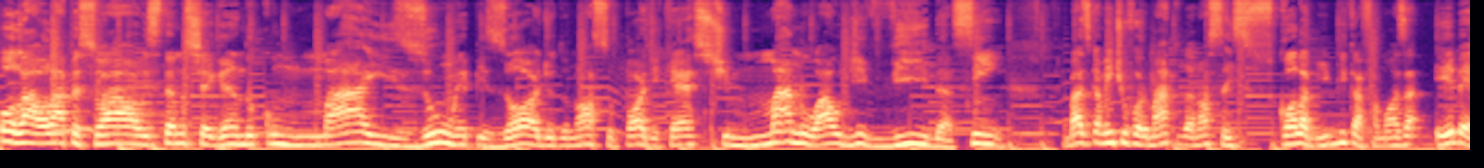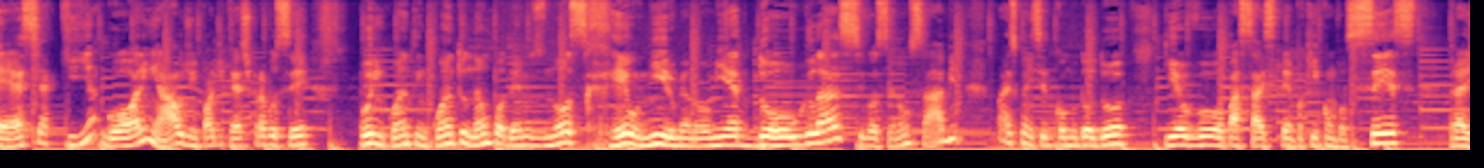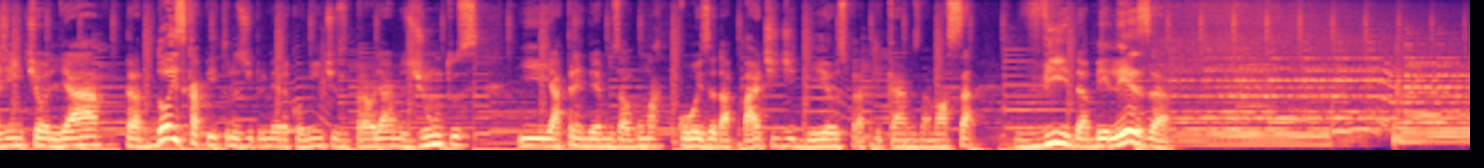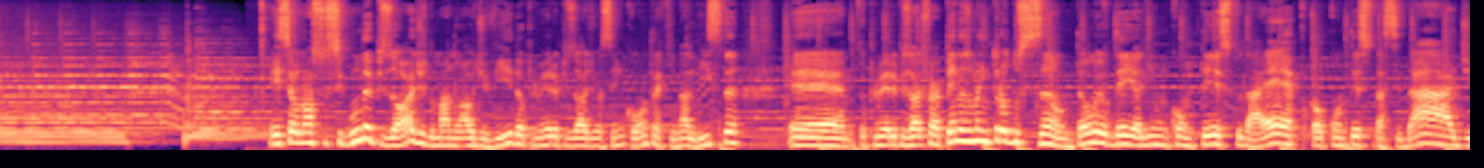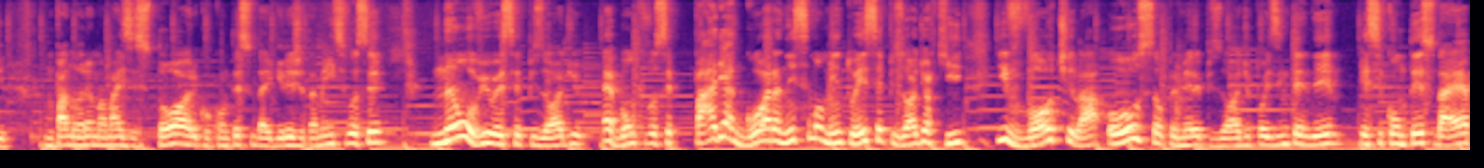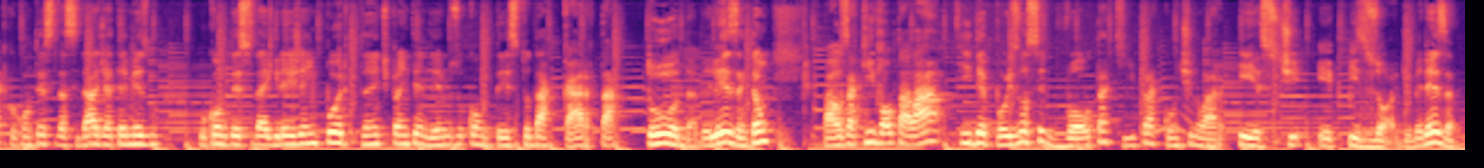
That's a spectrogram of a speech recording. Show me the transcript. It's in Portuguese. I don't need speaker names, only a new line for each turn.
Olá, olá pessoal! Estamos chegando com mais um episódio do nosso podcast Manual de Vida. Sim, basicamente o formato da nossa escola bíblica, a famosa EBS, aqui agora em áudio, em podcast para você. Por enquanto, enquanto não podemos nos reunir, o meu nome é Douglas, se você não sabe, mais conhecido como Dodô, e eu vou passar esse tempo aqui com vocês para a gente olhar para dois capítulos de 1 Coríntios, para olharmos juntos e aprendermos alguma coisa da parte de Deus para aplicarmos na nossa vida, beleza? Esse é o nosso segundo episódio do Manual de Vida. O primeiro episódio você encontra aqui na lista. É, o primeiro episódio foi apenas uma introdução, então eu dei ali um contexto da época, o contexto da cidade, um panorama mais histórico, o contexto da igreja também. Se você não ouviu esse episódio, é bom que você pare agora, nesse momento, esse episódio aqui e volte lá, ouça o primeiro episódio, pois entender esse contexto da época, o contexto da cidade, até mesmo o contexto da igreja é importante para entendermos o contexto da carta toda, beleza? Então, pausa aqui, volta lá e depois você volta aqui para continuar este episódio, beleza?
